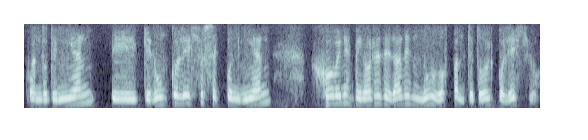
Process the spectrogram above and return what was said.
cuando tenían que en un colegio se exponían jóvenes menores de edad desnudos ante todo el colegio.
